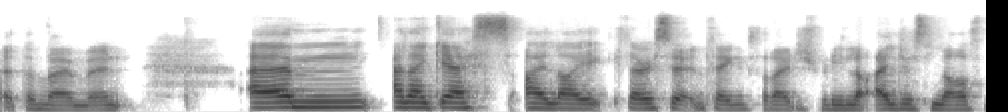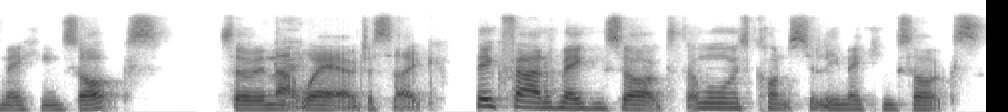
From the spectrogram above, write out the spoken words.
at the moment um, and i guess i like there are certain things that i just really love i just love making socks so in that okay. way i'm just like big fan of making socks i'm always constantly making socks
